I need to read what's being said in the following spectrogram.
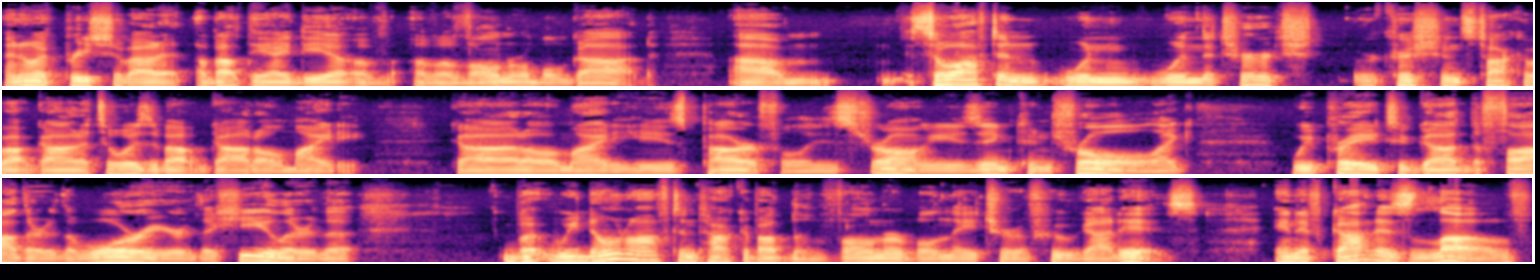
I know I've preached about it, about the idea of, of a vulnerable God. Um, so often when when the church or Christians talk about God, it's always about God Almighty. God Almighty. He is powerful. He is strong. He is in control. Like we pray to God the Father, the warrior, the healer, the but we don't often talk about the vulnerable nature of who God is. And if God is love,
